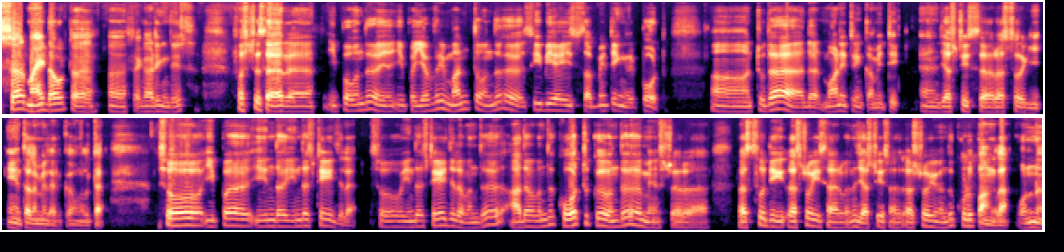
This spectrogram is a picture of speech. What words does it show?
Sir my doubt regarding this first sir இப்போ வந்து இப்போ எவ்ரி மந்த் வந்து CBI submitting report to the monitoring committee justice Rastogi என் தலைமையில் இருக்கவங்கள்ட்ட. ஸோ இப்போ இந்த இந்த ஸ்டேஜில் ஸோ இந்த ஸ்டேஜில் வந்து அதை வந்து கோர்ட்டுக்கு வந்து மிஸ்டர் ரஸ்தோதி ரஸ்டோகி சார் வந்து ஜஸ்டிஸ் ரஸ்டோகி வந்து கொடுப்பாங்களா? ஒன்று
